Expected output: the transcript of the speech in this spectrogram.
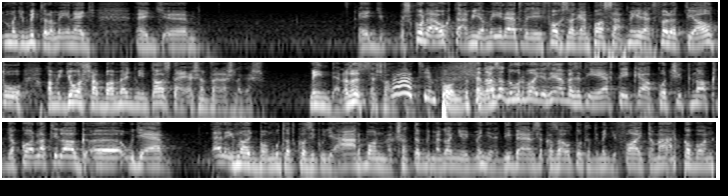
mondjuk mit tudom én egy, egy egy Skoda Octavia méret, vagy egy Volkswagen Passat méret fölötti autó, ami gyorsabban megy, mint az, teljesen felesleges. Minden, az összes autó. Hát pontosan. Tehát az a durva, hogy az élvezeti értéke a kocsiknak gyakorlatilag ö, ugye elég nagyban mutatkozik ugye árban, meg stb., meg annyi, hogy mennyire diverzek az autók, tehát hogy mennyi fajta márka van,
